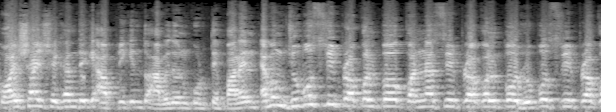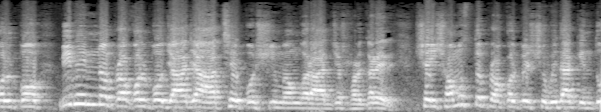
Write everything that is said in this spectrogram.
পয়সায় সেখান থেকে আপনি কিন্তু আবেদন করতে পারেন। এবং যুবশ্রী প্রকল্প, কন্যাশ্রী প্রকল্প, রূপশ্রী প্রকল্প, বিভিন্ন প্রকল্প যা যা আছে পশ্চিমবঙ্গ রাজ্য সরকারের, সেই সমস্ত প্রকল্পের সুবিধা কিন্তু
